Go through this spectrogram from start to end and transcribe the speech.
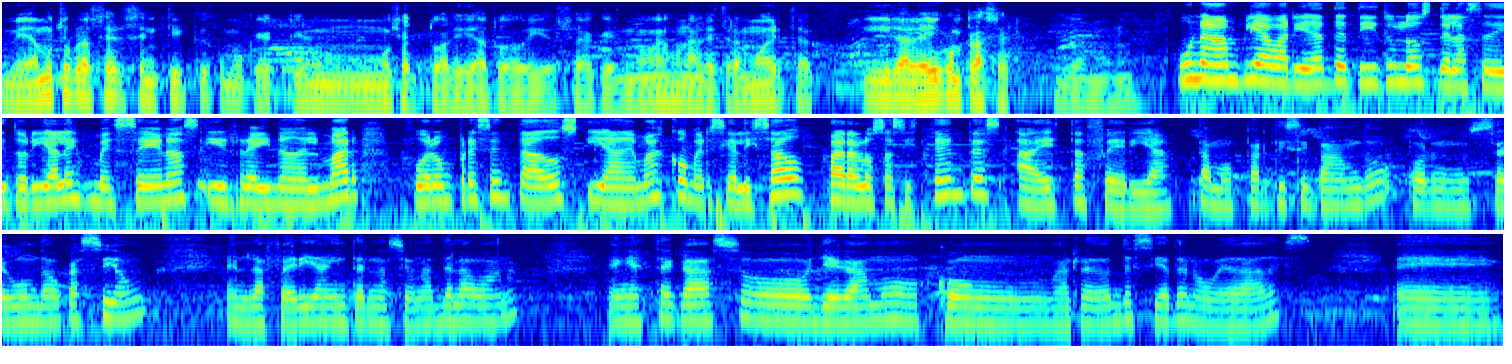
me da mucho placer sentir que como que tiene mucha actualidad todavía, o sea que no es una letra muerta y la leí con placer, digamos, ¿no? Una amplia variedad de títulos de las editoriales Mecenas y Reina del Mar fueron presentados y además comercializados para los asistentes a esta feria. Estamos participando por segunda ocasión en la Feria Internacional de La Habana. En este caso llegamos con alrededor de siete novedades, eh,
